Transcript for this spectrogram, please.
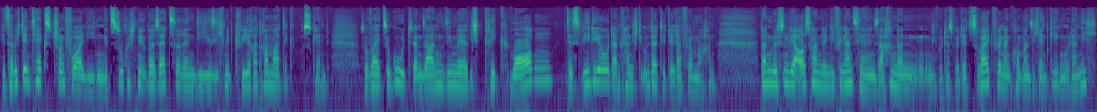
Jetzt habe ich den Text schon vorliegen. Jetzt suche ich eine Übersetzerin, die sich mit queerer Dramatik auskennt. Soweit, so gut. Dann sagen sie mir, ich krieg morgen das Video, dann kann ich die Untertitel dafür machen. Dann müssen wir aushandeln die finanziellen Sachen. Dann, gut, das wird jetzt zu weit führen, dann kommt man sich entgegen oder nicht.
